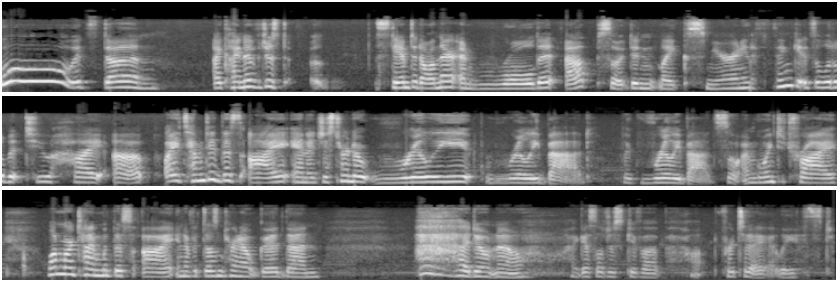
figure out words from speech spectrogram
Ooh, it's done. I kind of just stamped it on there and rolled it up so it didn't like smear anything. I think it's a little bit too high up. I attempted this eye and it just turned out really, really bad. Like really bad. So I'm going to try one more time with this eye and if it doesn't turn out good then I don't know. I guess I'll just give up uh, for today at least.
